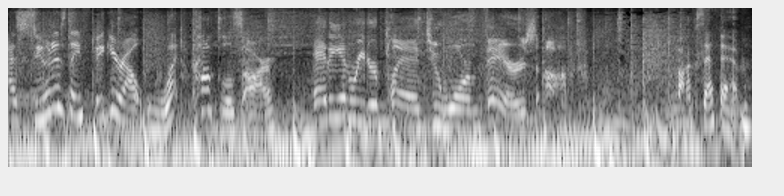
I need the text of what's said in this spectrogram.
As soon as they figure out what cockles are, Eddie and Reader plan to warm theirs up. Fox FM.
